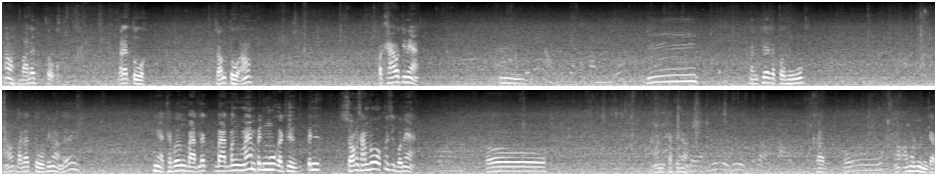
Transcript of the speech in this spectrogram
เอ้าบาทละตัวบาทละตัวสองตัวเอ้าปลาขาวที่แม่อืมอืมบางเทื่อกับปลาหมูเอาบาทละตัวพี่น้องเอ้ยเนี่ยถ้าเบิ่งบาทละบาทบางม้ามเป็นหมูก็ถือเป็น สองสามโลก็สิบ่แม่โอ้อันนี้ครับพี่น้อง ครับ โอ้เอาเอามาดุนกัน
